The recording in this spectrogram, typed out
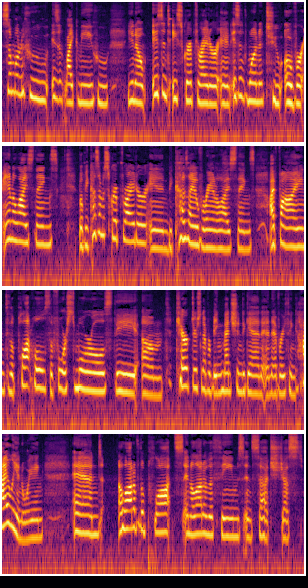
someone who isn't like me, who, you know, isn't a script writer and isn't one to overanalyze things. But because I'm a script writer and because I overanalyze things, I find the plot holes, the forced morals, the um, characters never being mentioned again, and everything highly annoying. And a lot of the plots and a lot of the themes and such just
